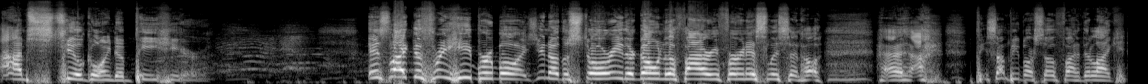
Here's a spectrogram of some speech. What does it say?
I'm still going to be here. It's like the three Hebrew boys. You know the story. They're going to the fiery furnace. Listen, I, I, some people are so funny. They're like,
